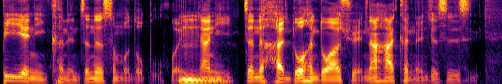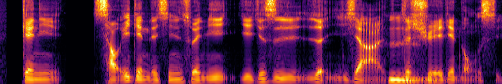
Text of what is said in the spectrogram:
毕业，你可能真的什么都不会，嗯那你真的很多很多要学，那他可能就是给你少一点的薪水，你也就是忍一下，再嗯学一点东西。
